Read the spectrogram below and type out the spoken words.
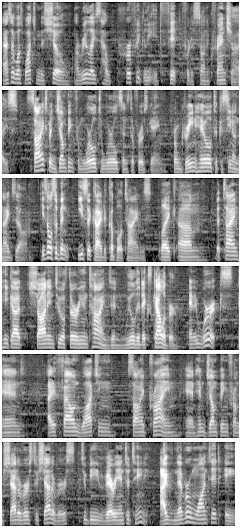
as I was watching the show, I realized how perfectly it fit for the Sonic franchise. Sonic's been jumping from world to world since the first game, from Green Hill to Casino Night Zone. He's also been isekai'd a couple of times, like um, the time he got shot into Arthurian times and wielded Excalibur. And it works, and I found watching Sonic Prime and him jumping from Shatterverse to Shatterverse to be very entertaining. I've never wanted a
